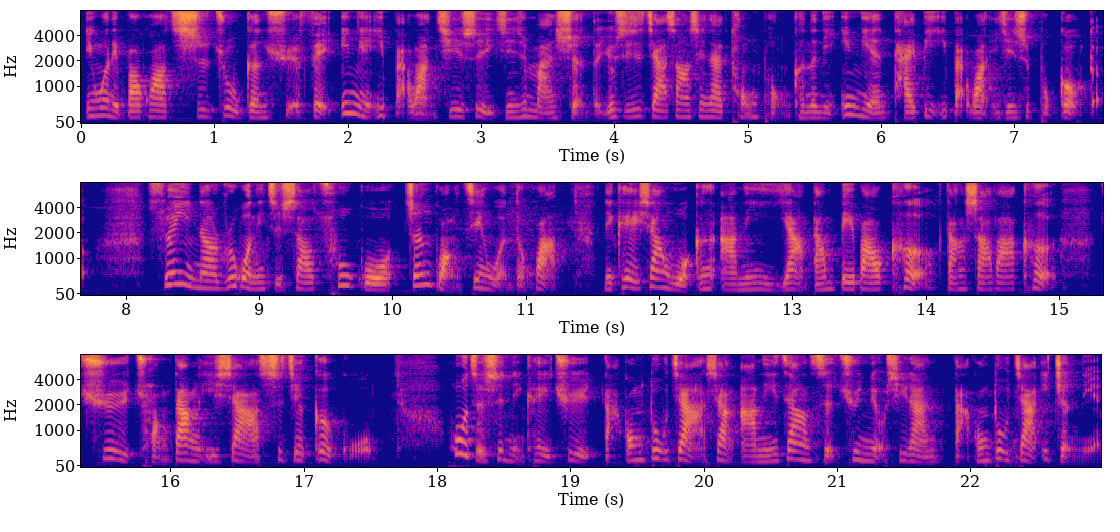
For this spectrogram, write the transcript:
因为你包括吃住跟学费，一年一百万其实是已经是蛮省的，尤其是加上现在通膨，可能你一年台币一百万已经是不够的。所以呢，如果你只是要出国增广见闻的话，你可以像我跟阿妮一样，当背包客、当沙发客，去闯荡一下世界各国，或者是你可以去打工度假，像阿妮这样子去纽西兰打工度假一整年。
